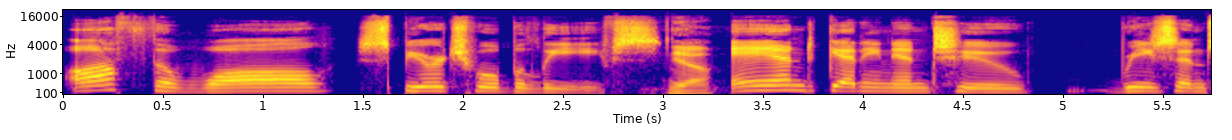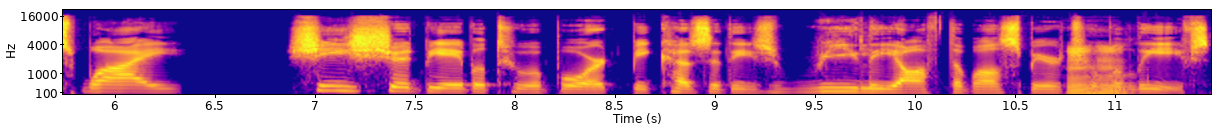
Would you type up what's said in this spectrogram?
off the wall spiritual beliefs Yeah. and getting into reasons why she should be able to abort because of these really off the wall spiritual mm-hmm. beliefs.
